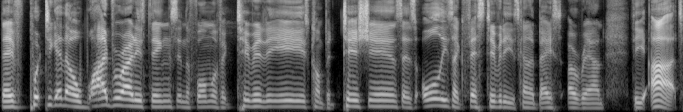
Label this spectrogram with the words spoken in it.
they've put together a wide variety of things in the form of activities, competitions. There's all these like festivities kind of based around the arts.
